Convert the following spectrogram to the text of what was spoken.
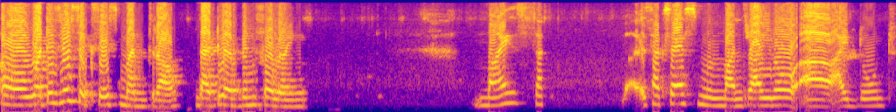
Uh, what is your success mantra that you have been following? My su- success mantra, you know, uh, I don't.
